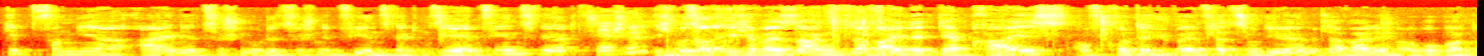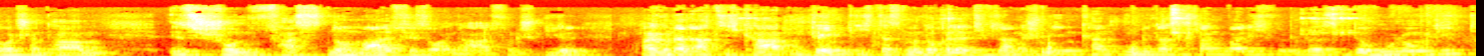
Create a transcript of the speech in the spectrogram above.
Gibt von mir eine Zwischennote zwischen empfehlenswert und sehr empfehlenswert. Sehr schön. Ich muss auch ehrlicherweise sagen, mittlerweile der Preis aufgrund der Hyperinflation, die wir mittlerweile in Europa und Deutschland haben, ist schon fast normal für so eine Art von Spiel. Bei 180 Karten denke ich, dass man doch relativ lange spielen kann, ohne dass es langweilig wird oder es Wiederholungen gibt.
